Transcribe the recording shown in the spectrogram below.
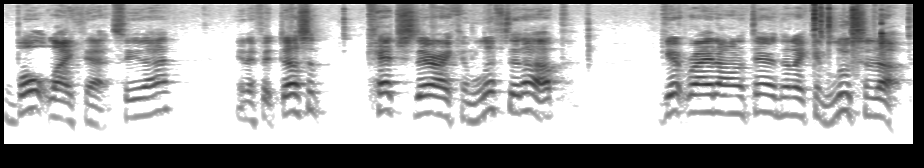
bolt like that. See that? And if it doesn't catch there, I can lift it up, get right on it there, and then I can loosen it up.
